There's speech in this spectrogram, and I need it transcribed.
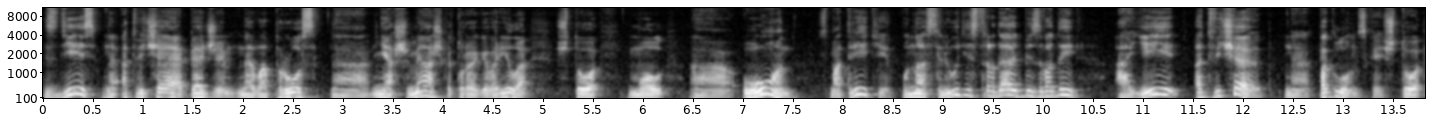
здесь, отвечая опять же на вопрос а, Няш-Мяш, которая говорила, что, мол, а, ООН, смотрите, у нас люди страдают без воды, а ей отвечают на Поклонской, что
